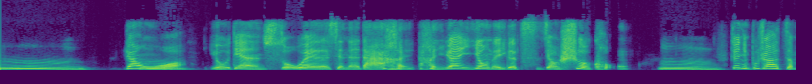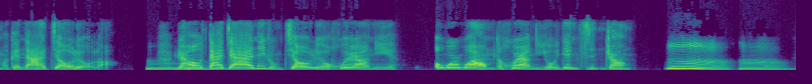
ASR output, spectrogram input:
嗯让我嗯有点所谓的现在大家很很愿意用的一个词叫社恐，嗯就你不知道怎么跟大家交流了，嗯，然后大家那种交流会让你 overwhelmed，会让你有一点紧张嗯嗯，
